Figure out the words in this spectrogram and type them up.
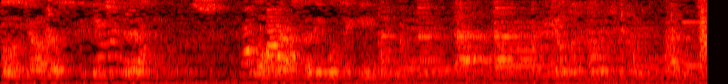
12 horas e 23 minutos. Conversa de botequim. Eu nos vou dois.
